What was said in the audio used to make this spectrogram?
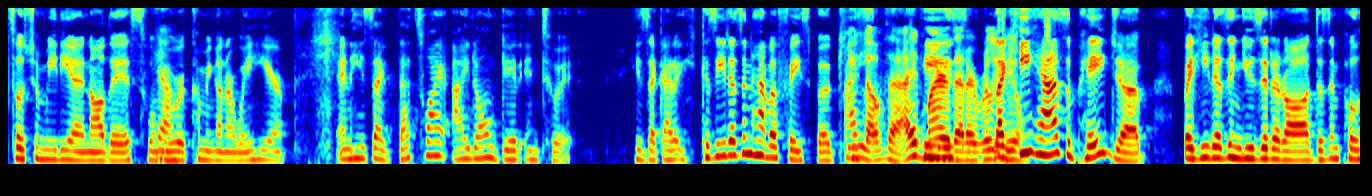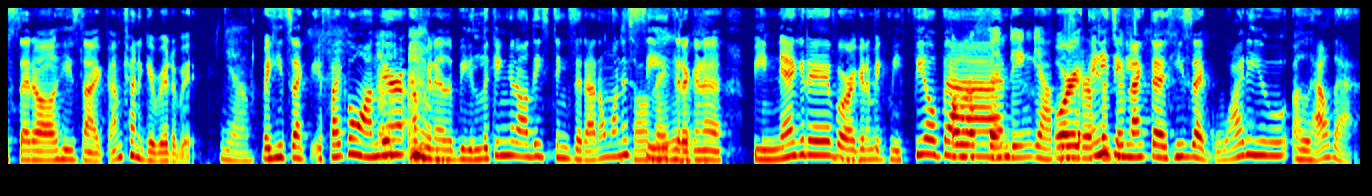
social media and all this when Yeah. we were coming on our way here, and he's like, "That's why I don't get into it." He's like, "I because he doesn't have a Facebook. I love that. I admire that. I really like do. he has a page up, but he doesn't use it at all. Doesn't post at all. He's like, I'm trying to get rid of it. yeah, But he's like, if I go on there, I'm gonna be looking at all these things that I don't want to see, that are gonna be negative or are gonna mm-hmm. make me feel bad or offending, yeah, or anything offensive. like that. He's like, why do you allow that?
